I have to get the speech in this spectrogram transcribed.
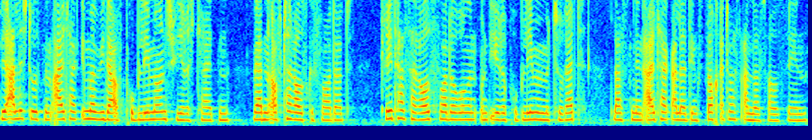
Wir alle stoßen im Alltag immer wieder auf Probleme und Schwierigkeiten, werden oft herausgefordert. Gretas Herausforderungen und ihre Probleme mit Tourette lassen den Alltag allerdings doch etwas anders aussehen.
